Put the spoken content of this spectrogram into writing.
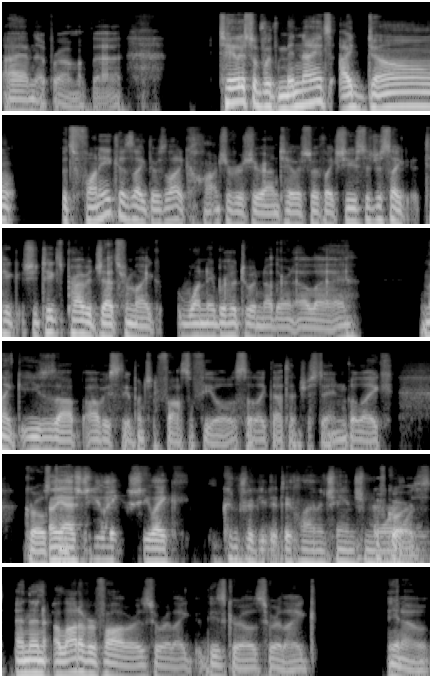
I have no problem with that. Taylor Swift with Midnights, I don't. It's funny because like there's a lot of controversy around Taylor Swift. Like she used to just like take she takes private jets from like one neighborhood to another in LA, and like uses up obviously a bunch of fossil fuels. So like that's interesting. But like girls, oh yeah, she like she like contributed to climate change more. of course and then a lot of her followers who are like these girls who are like you know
